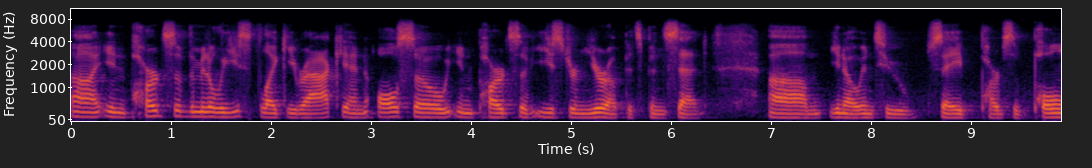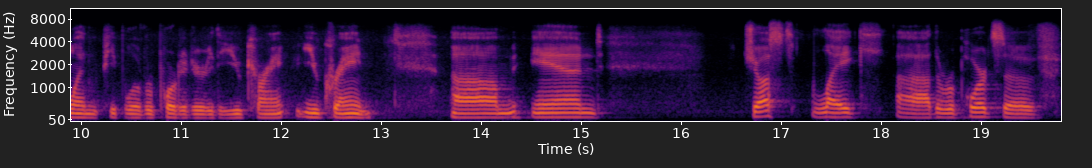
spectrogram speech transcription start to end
uh, in parts of the Middle East, like Iraq, and also in parts of Eastern Europe, it's been said. Um, you know, into, say, parts of Poland, people have reported or the Ukraine. Ukraine. Um, and just like uh, the reports of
